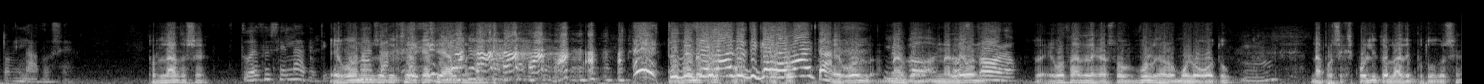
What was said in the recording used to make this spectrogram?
Τον λάδωσε. Τον λάδωσε. Του έδωσε λάδι από την Εγώ καλαμάτα. νόμιζα ότι ήξερε κάτι άλλο. Του Εγώ- έδωσε λάδι από την καλαμάτα. Εγώ να, Λοιπόν, να το λέω, σπόρο. εγώ θα έλεγα στον βούλγαρο ομόλογο του Μμμ. Να προσέξει πολύ το λάδι που του έδωσε,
